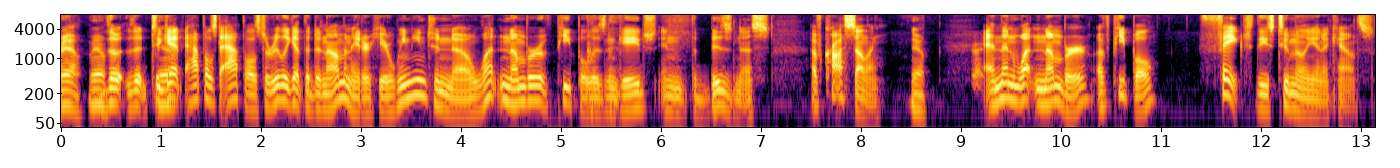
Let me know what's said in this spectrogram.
Yeah. yeah. the, the, to Yeah. get apples to apples, to really get the denominator here, we need to know what number of people is engaged in the business of cross selling. yeah. And then what number of people faked these 2 million accounts.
